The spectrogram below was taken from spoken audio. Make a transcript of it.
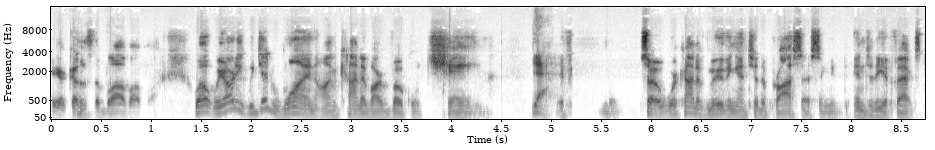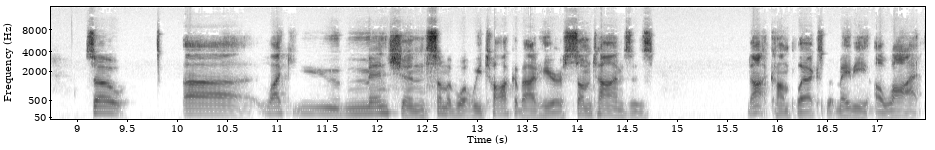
here goes the blah blah blah. Well, we already we did one on kind of our vocal chain. Yeah. If so, we're kind of moving into the processing, into the effects. So, uh, like you mentioned, some of what we talk about here sometimes is not complex, but maybe a lot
